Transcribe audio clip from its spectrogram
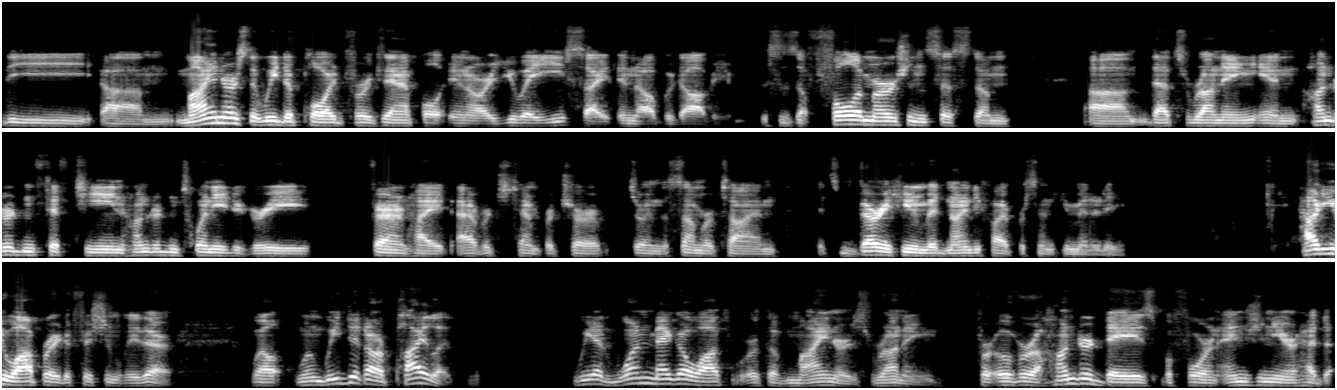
the um, miners that we deployed, for example, in our UAE site in Abu Dhabi, this is a full immersion system um, that's running in 115, 120 degree Fahrenheit average temperature during the summertime. It's very humid, 95% humidity. How do you operate efficiently there? Well, when we did our pilot, we had one megawatt worth of miners running for over 100 days before an engineer had to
